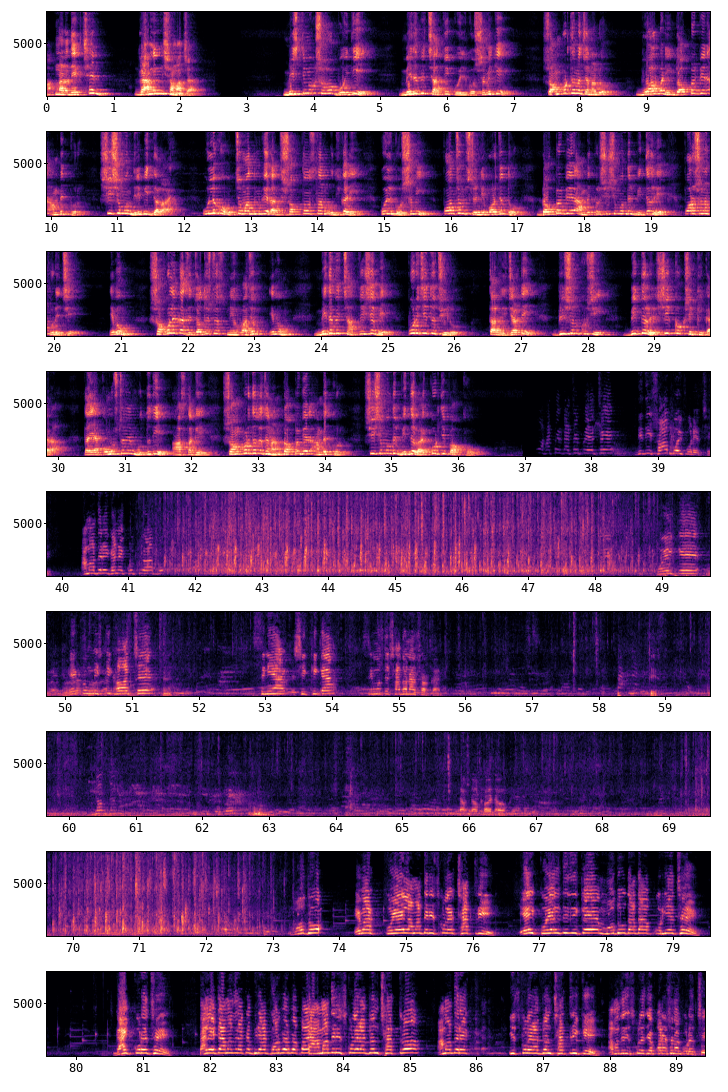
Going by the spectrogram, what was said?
আপনারা দেখছেন গ্রামীণ সমাচার। মিষ্টিমুখ সহ বই দিয়ে মেধাবী ছাত্রী কোয়েল গোস্বামীকে সম্বর্ধনা জানালো Boalbari doctor B R Ambedkar শিশু মন্দির বিদ্যালয়। উল্লেখ্য, উচ্চ মাধ্যমিকের রাজ্যে সপ্তম স্থান অধিকারী কোয়েল গোস্বামী পঞ্চম শ্রেণি পর্যন্ত ডক্টর বি আর আম্বেদকর শিশু মন্দির বিদ্যালয়ে পড়াশোনা করেছে এবং সকলের কাছে যথেষ্ট স্নেহভাজন এবং মেধাবী ছাত্রী হিসেবে পরিচিত ছিল। তার রেজাল্টে ভীষণ খুশি বিদ্যালয়ের শিক্ষক শিক্ষিকারা। তাই এক অনুষ্ঠানের মধ্য দিয়ে আজ তাকে সংবর্ধনা জানান ডক্টর বি আর আম্বেদকর শিশু মন্দির বিদ্যালয় কর্তৃপক্ষ। হাতের কাছে পেয়েছে, দিদি সব বই পড়েছে। আমাদের এখানে কোয়েলকে একটু মিষ্টি খাওয়াচ্ছে সিনিয়র শিক্ষিকা শ্রীমতী সাধনা সরকার। মধু, এবার কোয়েল আমাদের স্কুলের ছাত্রী। এই কোয়েল দিদিকে মধু দাদা পড়িয়েছে গাইড করেছে। তাহলে এটা আমাদের একটা বিরাট গর্বের ব্যাপার। আমাদের স্কুলের একজন ছাত্র, আমাদের স্কুলের একজন ছাত্রীকে আমাদের স্কুলে যে পড়াশোনা করেছে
